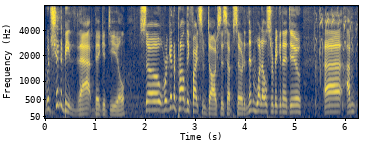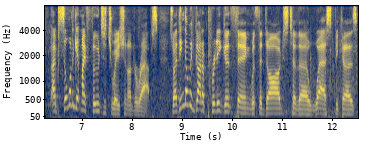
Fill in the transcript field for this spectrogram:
which shouldn't be that big a deal. So we're going to probably fight some dogs this episode, and then what else are we going to do? Uh, I'm, I still want to get my food situation under wraps. So I think that we've got a pretty good thing with the dogs to the west because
